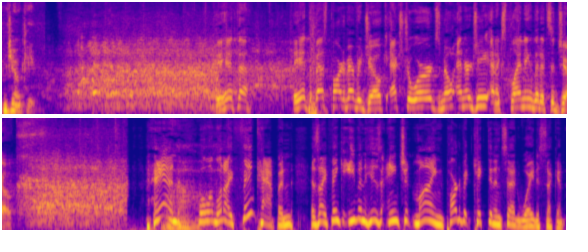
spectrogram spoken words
I'm joking. He hit the he hit the best part of every joke: extra words, no energy, and explaining that it's a joke. And well, what I think happened is I think even his ancient mind, part of it kicked in and said, wait a second.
